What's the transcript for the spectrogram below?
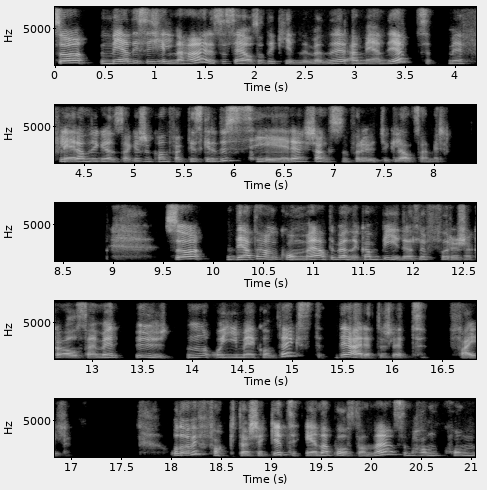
Så med disse kildene her, så ser jeg også at kinderbønner er med i en diett med flere andre grønnsaker som kan faktisk redusere sjansen for å utvikle Alzheimer. Så det at han kom med at bønner kan bidra til å forårsake Alzheimer uten å gi mer kontekst, det er rett og slett feil. Og da har vi faktasjekket en av påstandene som han kom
